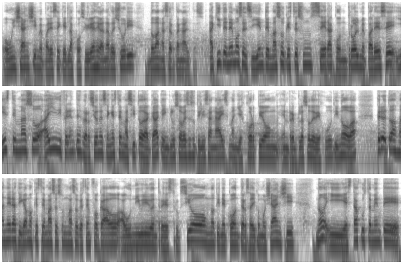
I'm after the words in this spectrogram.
o un Shanshi, me parece que las posibilidades de ganar de Shuri no van a ser tan altas. Aquí tenemos el siguiente mazo que este es un Cera Control me parece y este mazo hay diferentes versiones en este masito de acá que incluso a veces utilizan Iceman y Scorpion en reemplazo de The Hood y Nova, pero de todas maneras digamos que este mazo es un mazo que está enfocado a un híbrido entre destrucción, no tiene counters ahí como Shanshi, ¿no? Y está justamente,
